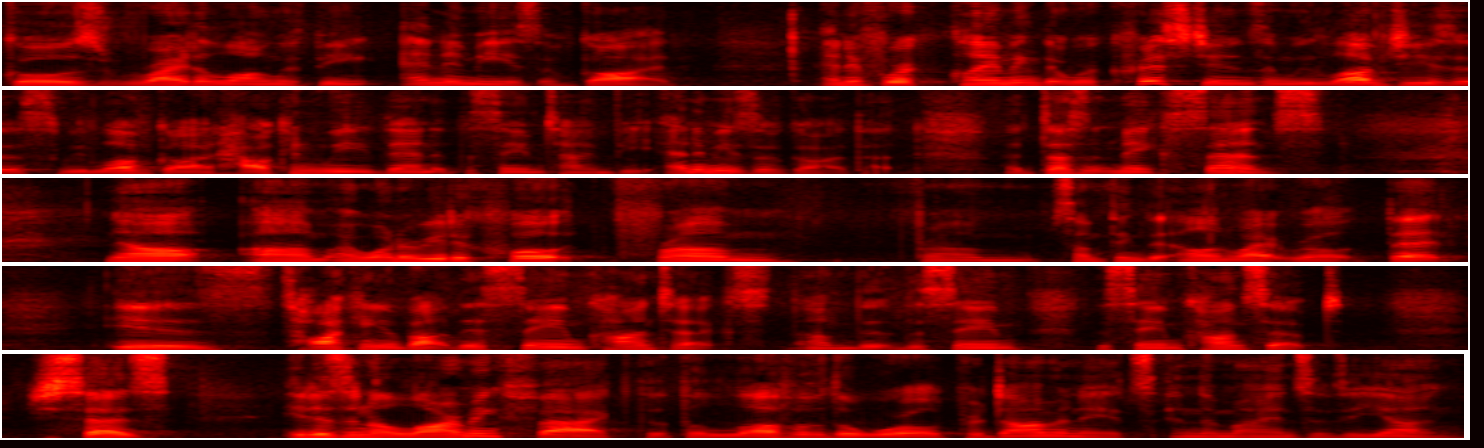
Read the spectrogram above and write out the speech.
goes right along with being enemies of God. And if we're claiming that we're Christians and we love Jesus, we love God, how can we then at the same time be enemies of God? That, that doesn't make sense. Now, um, I want to read a quote from, from something that Ellen White wrote that is talking about this same context, um, the, the, same, the same concept. She says, it is an alarming fact that the love of the world predominates in the minds of the young.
